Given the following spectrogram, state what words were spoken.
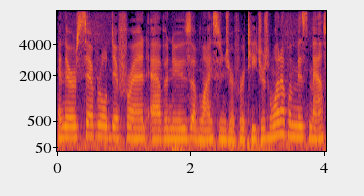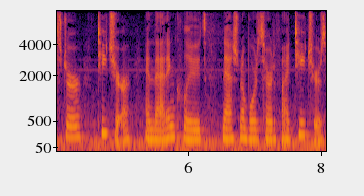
And there are several different avenues of licensure for teachers. One of them is master teacher, and that includes National Board Certified teachers,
